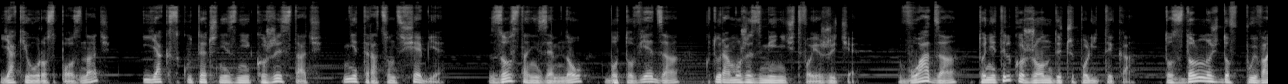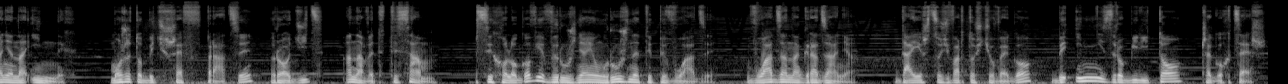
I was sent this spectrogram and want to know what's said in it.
jak ją rozpoznać i jak skutecznie z niej korzystać, nie tracąc siebie. Zostań ze mną, bo to wiedza, która może zmienić Twoje życie. Władza to nie tylko rządy czy polityka, to zdolność do wpływania na innych. Może to być szef w pracy, rodzic, a nawet ty sam. Psychologowie wyróżniają różne typy władzy. Władza nagradzania. Dajesz coś wartościowego, by inni zrobili to, czego chcesz.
